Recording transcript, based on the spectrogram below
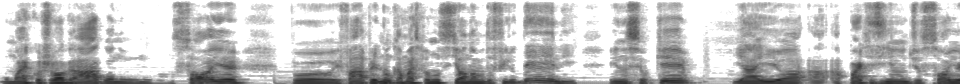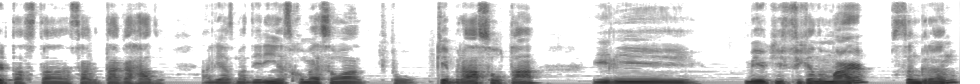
o Michael joga água no, no Sawyer por, e fala pra ele nunca mais pronunciar o nome do filho dele e não sei o que. E aí a, a, a, partezinha onde o Sawyer tá, tá, sabe, tá agarrado ali as madeirinhas começam a tipo, quebrar, soltar. E ele meio que fica no mar, sangrando.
